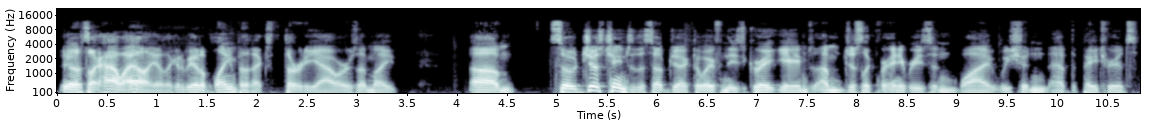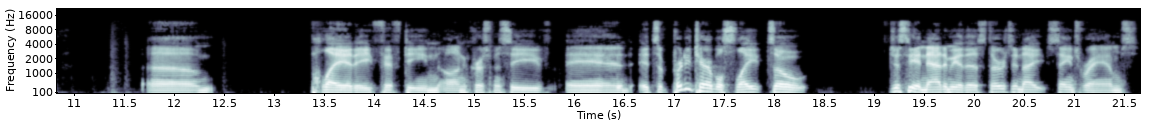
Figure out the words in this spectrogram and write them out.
You know, it's like, how oh, well, you know, they're going to be on a plane for the next thirty hours. I might. Um, so just change the subject away from these great games. I'm just looking for any reason why we shouldn't have the Patriots. Um, play at 8:15 on Christmas Eve and it's a pretty terrible slate. So just the anatomy of this Thursday night Saints Rams,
